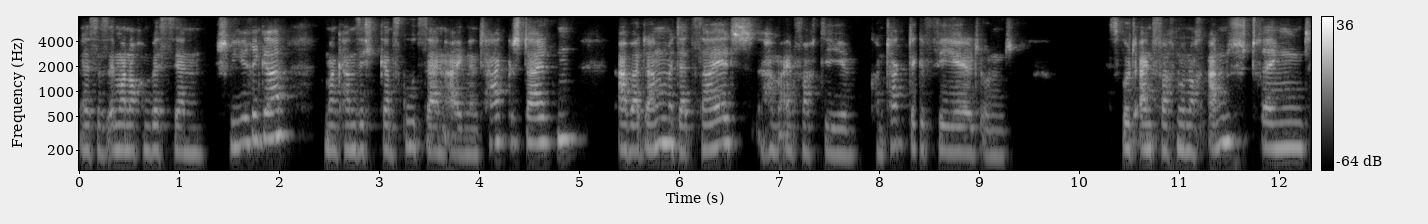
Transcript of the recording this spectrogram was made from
Da ist es immer noch ein bisschen schwieriger. Man kann sich ganz gut seinen eigenen Tag gestalten. Aber dann mit der Zeit haben einfach die Kontakte gefehlt und es wird einfach nur noch anstrengend.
